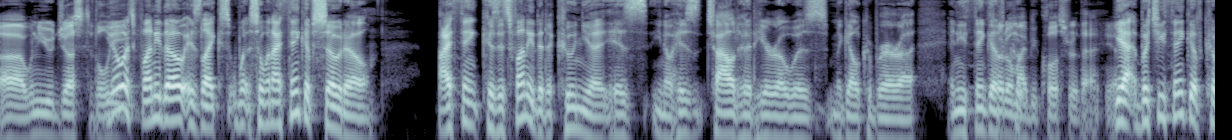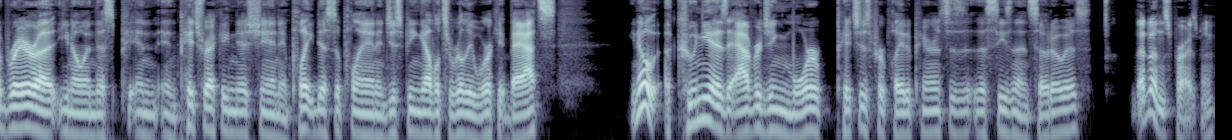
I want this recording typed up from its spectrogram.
uh, when you adjust to the league, You know what's funny though is like so when, so when I think of Soto, I think because it's funny that Acuna is you know his childhood hero was Miguel Cabrera, and you think of Soto might be closer to that. Yeah. but you think of Cabrera, you know, in this in, in pitch recognition and plate discipline and just being able to really work at bats. You know, Acuna is averaging more pitches per plate appearances this season than Soto is. that doesn't surprise me.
